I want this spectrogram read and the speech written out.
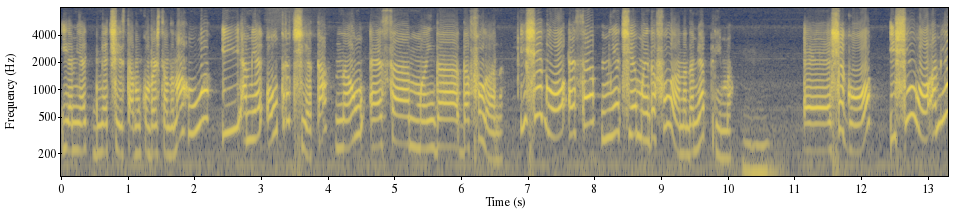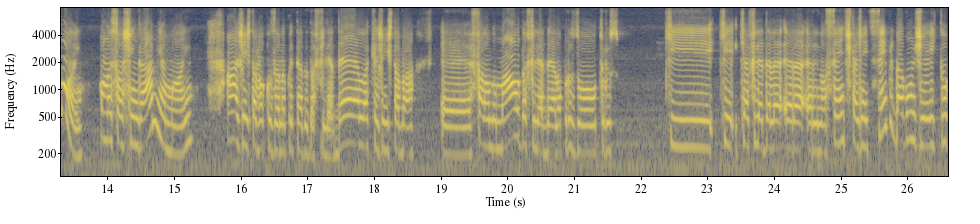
e a minha, minha tia estavam conversando na rua e a minha outra tia, tá? Não essa mãe da, da fulana. E chegou essa minha tia mãe da fulana, da minha prima. Uhum. É, chegou e xingou a minha mãe. Começou a xingar a minha mãe, ah, a gente estava acusando a coitada da filha dela, que a gente estava é, falando mal da filha dela para os outros, que, que, que, a filha dela era, era inocente, que a gente sempre dava um jeito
